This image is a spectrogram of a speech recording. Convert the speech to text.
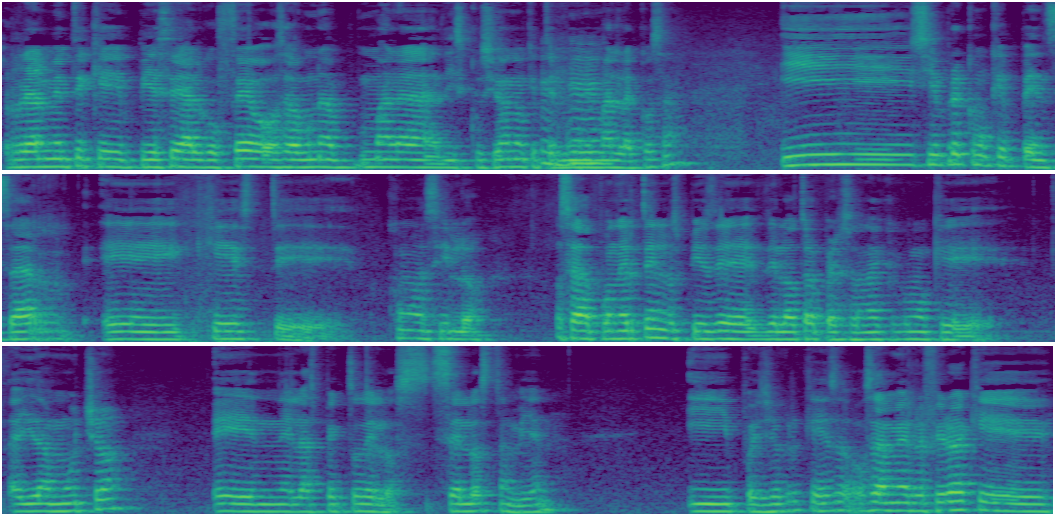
realmente que empiece algo feo, o sea, una mala discusión o que termine mal la cosa. Y siempre como que pensar eh, que este, ¿cómo decirlo? O sea, ponerte en los pies de, de la otra persona que como que ayuda mucho en el aspecto de los celos también. Y pues yo creo que eso, o sea, me refiero a que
